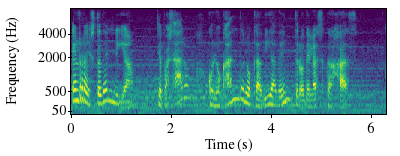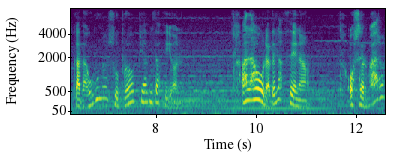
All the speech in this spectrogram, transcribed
El resto del día se pasaron colocando lo que había dentro de las cajas, cada uno en su propia habitación a la hora de la cena, observaron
